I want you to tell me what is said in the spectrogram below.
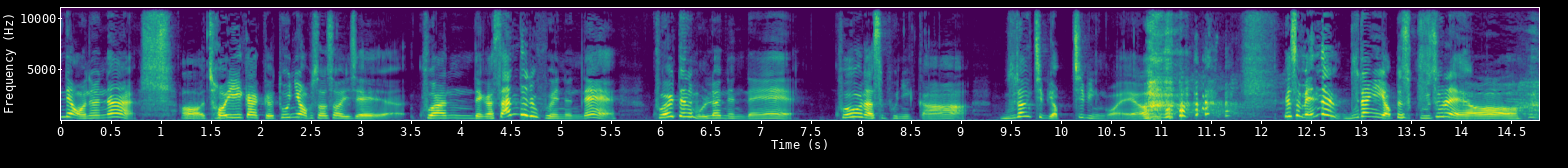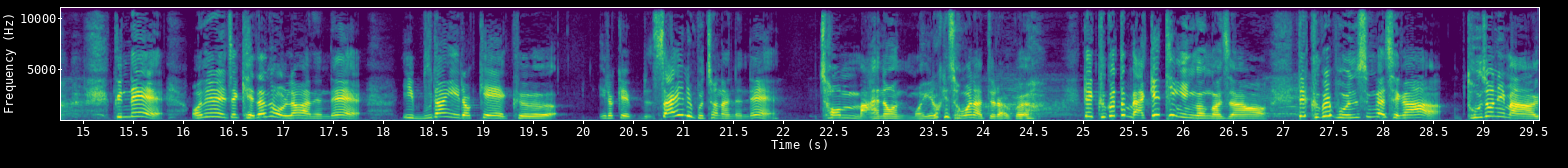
근데 어느 날 어, 저희가 그 돈이 없어서 이제 구한 데가 싼 데를 구했는데 구할 때는 몰랐는데 구하고 나서 보니까 무당집 옆집인 거예요. 그래서 맨날 무당이 옆에서 구슬 해요. 근데 어느 날 이제 계단을 올라가는데 이 무당이 이렇게 그 이렇게 사인을 붙여놨는데 점 만 원 뭐 이렇게 적어놨더라고요. 근데 그것도 마케팅인 건 거죠. 근데 그걸 본 순간 제가 도전이 막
